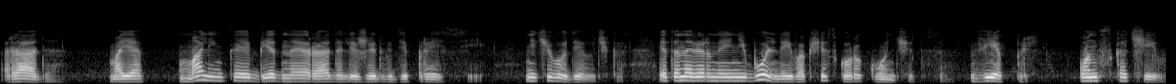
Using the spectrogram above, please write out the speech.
Рада, моя маленькая бедная Рада лежит в депрессии. Ничего, девочка, это, наверное, не больно и вообще скоро кончится. Вепрь. Он вскочил.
